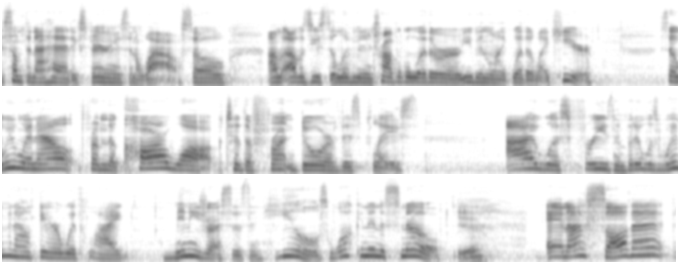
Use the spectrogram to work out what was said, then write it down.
something I had experienced in a while. So I, I was used to living in tropical weather or even like weather like here. So we went out from the car walk to the front door of this place. I was freezing, but it was women out there with like mini dresses and heels walking in the snow. yeah. And I saw that,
